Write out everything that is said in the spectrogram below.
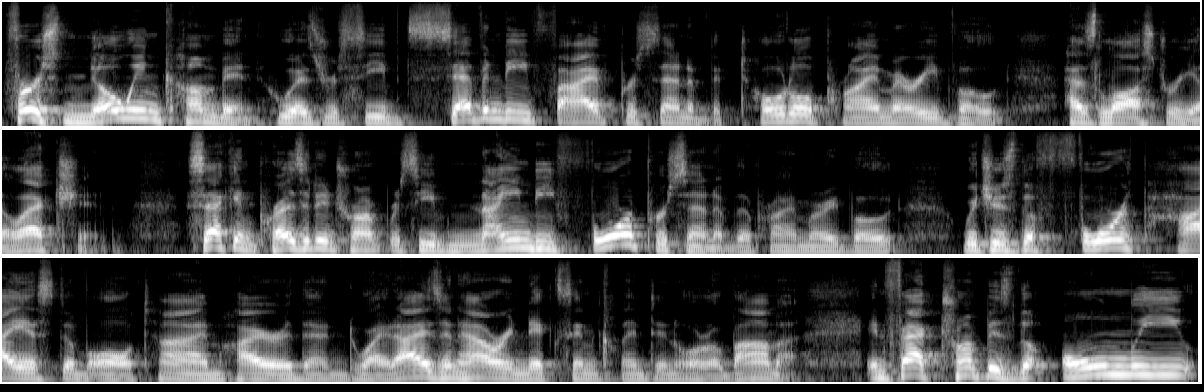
First, no incumbent who has received 75% of the total primary vote has lost re-election. Second, President Trump received 94% of the primary vote, which is the fourth highest of all time, higher than Dwight Eisenhower, Nixon, Clinton, or Obama. In fact, Trump is the only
